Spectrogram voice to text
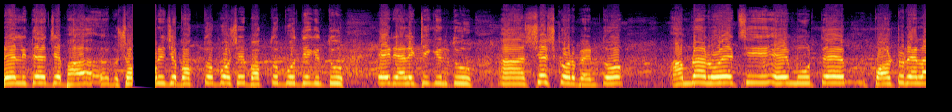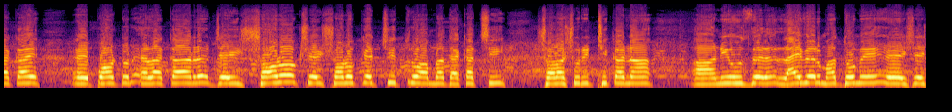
র্যালিতে যে সমাপনী যে বক্তব্য, সেই বক্তব্য দিয়ে কিন্তু এই র্যালিটি কিন্তু শেষ করবেন। তো আমরা রয়েছি এই মুহূর্তে পল্টন এলাকায়। এই পল্টন এলাকার যেই সড়ক, সেই সড়কের চিত্র আমরা দেখাচ্ছি। সরাসরি ঠিকানা নিউজের লাইভের মাধ্যমে সেই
